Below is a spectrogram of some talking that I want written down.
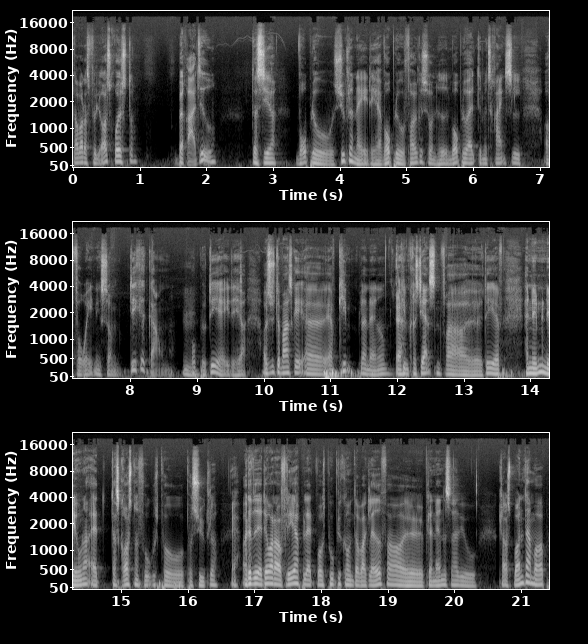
der var der selvfølgelig også ryster berettiget, der siger, hvor blev cyklerne af det her? Hvor blev folkesundheden? Hvor blev alt det med trængsel og forurening, som det kan gavne? Mm. Hvor blev det af i det her? Og jeg synes, det meget skal er uh, Kim blandt andet, ja. Kim Christiansen fra øh, DF, han nemlig nævner, at der skal også noget fokus på, på cykler. Ja. Og det ved jeg, det var der jo flere blandt vores publikum, der var glade for. Uh, blandt andet så havde vi jo Claus Bondam op,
